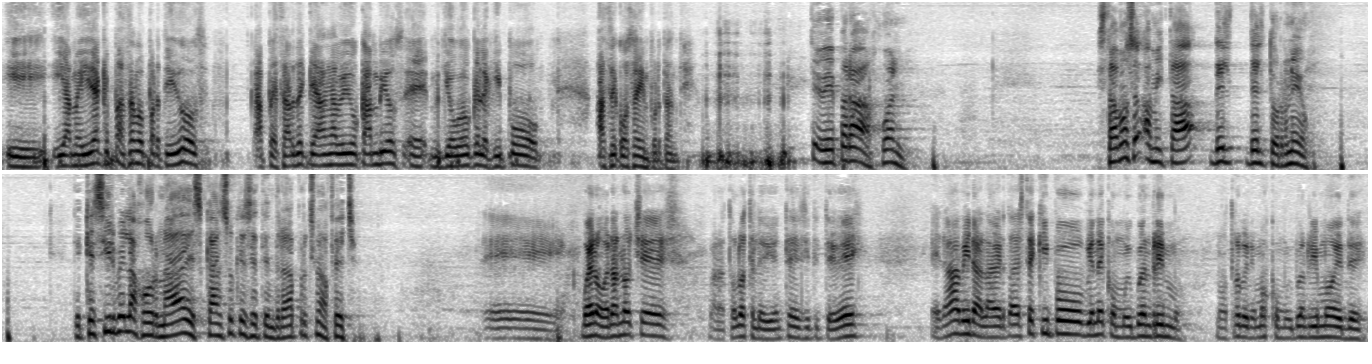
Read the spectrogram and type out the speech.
y, a medida que pasan los partidos, a pesar de que han habido cambios, eh, yo veo que el equipo hace cosas importantes. Te ve para Juan. Estamos a mitad del torneo. ¿De qué sirve la jornada de descanso que se tendrá la próxima fecha? Eh, bueno, buenas noches para todos los televidentes de City TV. Eh, nada, mira, la verdad este equipo viene con muy buen ritmo. Nosotros venimos con muy buen ritmo desde,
